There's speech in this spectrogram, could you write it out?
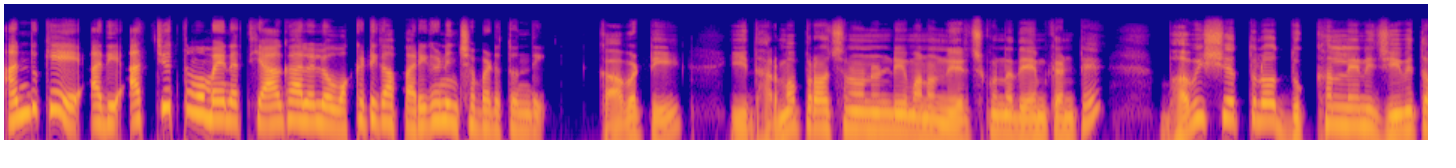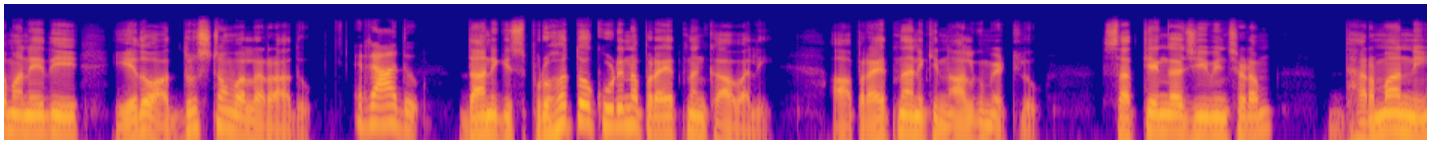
అందుకే అది అత్యుత్తమమైన త్యాగాలలో ఒకటిగా పరిగణించబడుతుంది. కాబట్టి ఈ ధర్మప్రవచనం నుండి మనం నేర్చుకున్నదేమికంటే భవిష్యత్తులో దుఃఖం లేని జీవితం అనేది ఏదో అదృష్టం వల్ల రాదు. రాదు. దానికి స్పృహతో కూడిన ప్రయత్నం కావాలి. ఆ ప్రయత్నానికి నాలుగు మెట్లు. సత్యంగా జీవించడం ధర్మాన్ని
